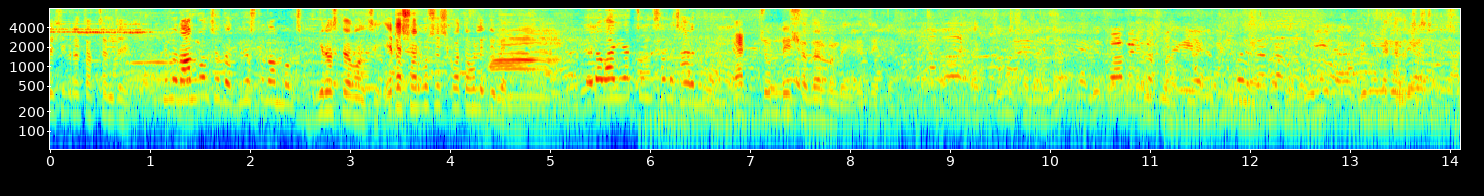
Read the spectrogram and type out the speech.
বেশি করে চাচ্ছেন যে? কিন্তু দাম বলছে তো গৃহস্থ দাম বলছে। গৃহস্থ বলছে। এটা সর্বশেষ কত হলে দিবেন? এটা ভাই একচল্লিশ হলে ছাড়ে দেবো। একচল্লিশ হাজার হলে এই যে এটা। একচল্লিশ হাজার হলে? দেখানোর চেষ্টা করছি।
